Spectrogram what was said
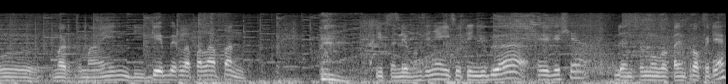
uh, bermain di GBR 88 event demonya ikutin juga ya guys ya. Dan semoga kalian profit ya.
